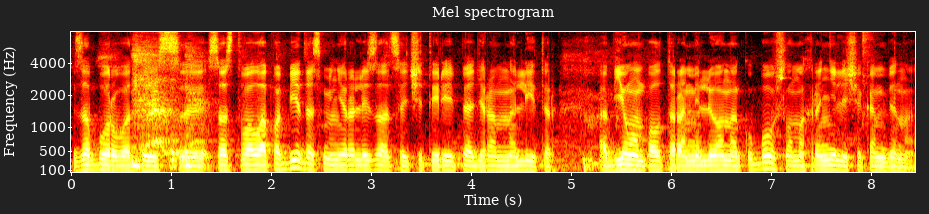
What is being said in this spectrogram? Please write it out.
забор воды с- со ствола Победа с минерализацией 4,5 грамм на литр, объемом 1,5 миллиона кубов, шломохранилище комбинат.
